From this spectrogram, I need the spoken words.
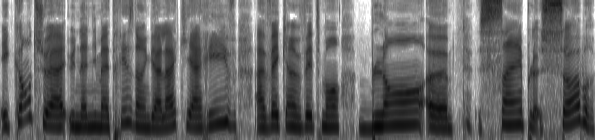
Et quand tu as une animatrice d'un gala qui arrive avec un vêtement blanc, euh, simple, sobre,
